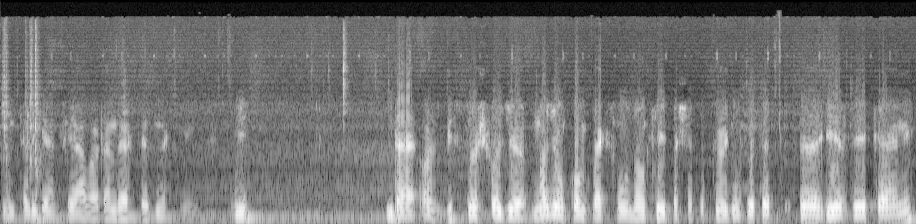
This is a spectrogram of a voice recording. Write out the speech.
intelligenciával rendelkeznek, mint mi, de az biztos, hogy nagyon komplex módon képesek a környezetet érzékelni,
